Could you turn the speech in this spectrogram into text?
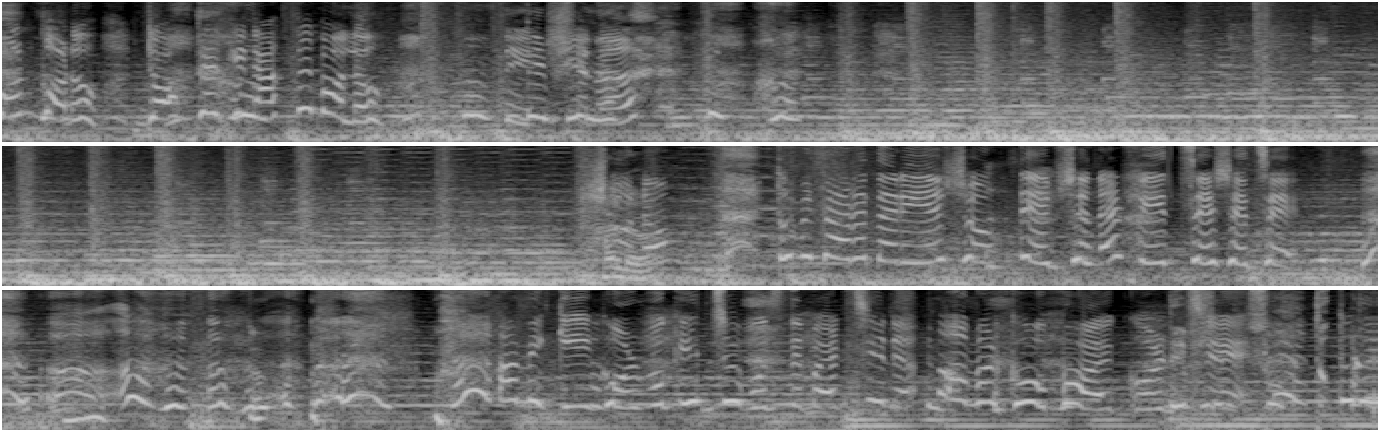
ফোন করো। ডক্টরকে ডাকতে বলো। দেবসেনা শোনো তুমি তাড়াতাড়ি এসো দেবসেনার ফিটস এসেছে। আমি কি করব কিচ্ছু বুঝতে পারছি না আমার খুব ভয় করছে। তুমি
